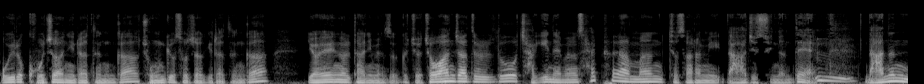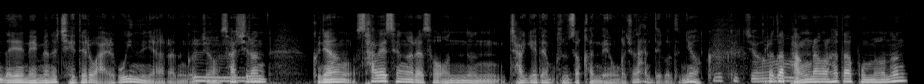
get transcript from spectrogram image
오히려 고전이라든가 종교 서적이라든가 여행을 다니면서 그죠 저 환자들도 자기 내면을 살펴야만 저 사람이 나아질 수 있는데 음, 나는 내 내면을 제대로 알고 있느냐라는 거죠 음. 사실은 그냥 사회생활에서 얻는 자기에 대한 분석한 내용 가지고는 안 되거든요 그렇겠죠. 그러다 방랑을 하다 보면은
